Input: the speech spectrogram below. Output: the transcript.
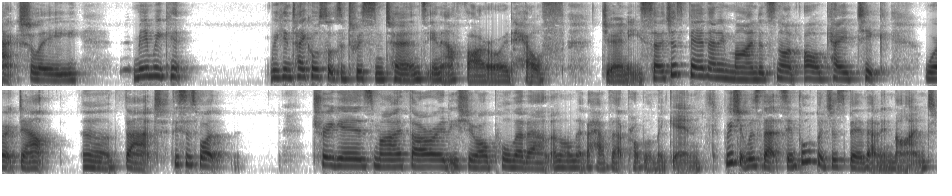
actually mean we can we can take all sorts of twists and turns in our thyroid health journey. So just bear that in mind. It's not oh, okay, tick worked out uh, that this is what triggers my thyroid issue. I'll pull that out and I'll never have that problem again. Wish it was that simple, but just bear that in mind.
